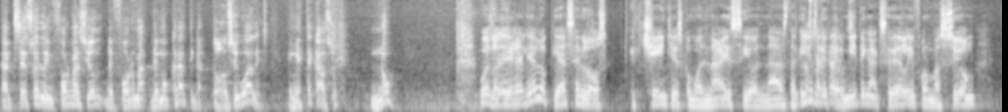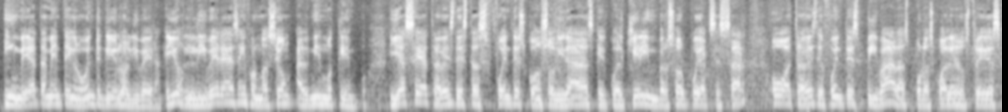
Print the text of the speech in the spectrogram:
acceso a la información de forma democrática, todos iguales. En este caso, no. Bueno, en realidad lo que hacen los exchanges como el NYSE o el Nasdaq, ellos te permiten acceder a la información inmediatamente en el momento en que ellos lo liberan. Ellos liberan esa información al mismo tiempo, ya sea a través de estas fuentes consolidadas que cualquier inversor puede accesar o a través de fuentes privadas por las cuales los traders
